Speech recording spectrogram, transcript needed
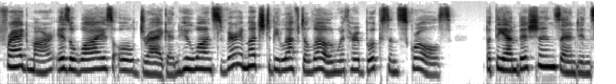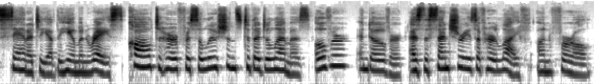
Fragmar is a wise old dragon who wants very much to be left alone with her books and scrolls. But the ambitions and insanity of the human race call to her for solutions to their dilemmas over and over as the centuries of her life unfurl.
